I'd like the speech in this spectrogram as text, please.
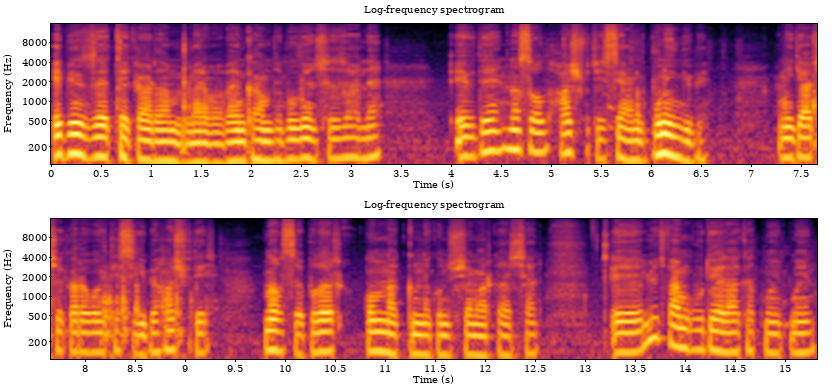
Hepinize tekrardan merhaba ben Kamil. Bugün sizlerle evde nasıl haş vitesi yani bunun gibi hani gerçek araba vitesi gibi haş vites nasıl yapılır onun hakkında konuşacağım arkadaşlar. Ee, lütfen bu videoya like atmayı unutmayın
